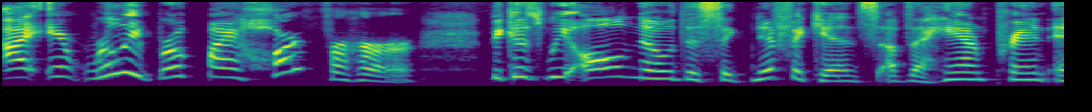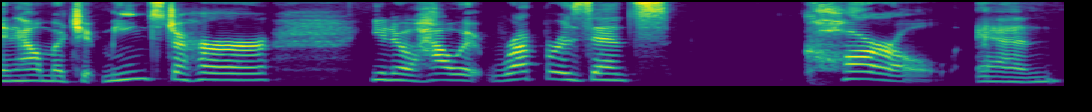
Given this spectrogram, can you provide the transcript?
I, it really broke my heart for her because we all know the significance of the handprint and how much it means to her, you know, how it represents Carl and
